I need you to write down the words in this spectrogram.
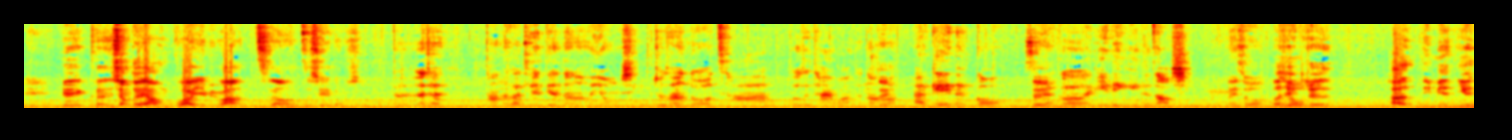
嗯，因为可能相对他们国外也没办法吃到这些东西。对，而且他那个甜点真的很用心，就是很多茶都是台湾的，然后还有给那个勾是那个一零一的造型，嗯，没错，而且我觉得它里面，因为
